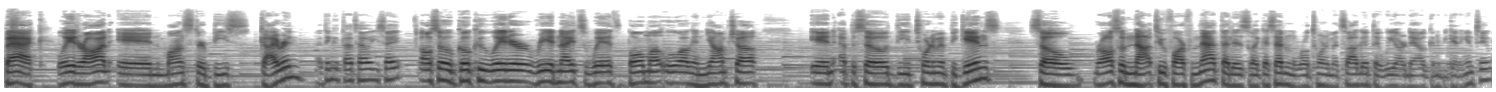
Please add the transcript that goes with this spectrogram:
back later on in Monster Beast Gairen. I think that's how you say it. Also, Goku later reunites with Bulma, Oolong, and Yamcha in episode The Tournament Begins. So we're also not too far from that. That is, like I said, in the World Tournament Saga that we are now going to be getting into.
